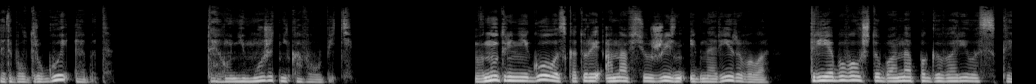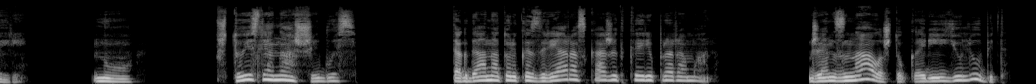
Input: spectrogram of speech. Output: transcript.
это был другой Эббот? Тео не может никого убить. Внутренний голос, который она всю жизнь игнорировала, требовал, чтобы она поговорила с Кэрри. Но что, если она ошиблась? Тогда она только зря расскажет Кэрри про роман. Джен знала, что Кэрри ее любит,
